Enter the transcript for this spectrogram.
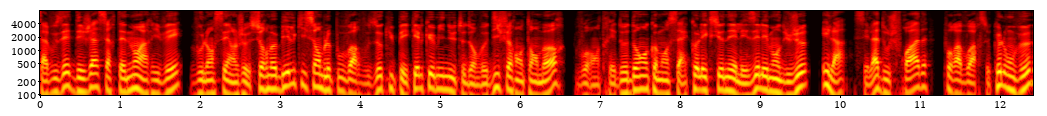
Ça vous est déjà certainement arrivé, vous lancez un jeu sur mobile qui semble pouvoir vous occuper quelques minutes dans vos différents temps morts, vous rentrez dedans, commencez à collectionner les éléments du jeu, et là, c'est la douche froide, pour avoir ce que l'on veut,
